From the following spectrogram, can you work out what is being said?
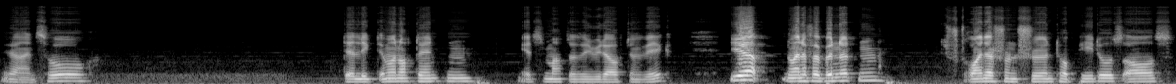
Wieder eins hoch. Der liegt immer noch da hinten. Jetzt macht er sich wieder auf den Weg. Hier, meine Verbündeten streuen da schon schön Torpedos aus.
